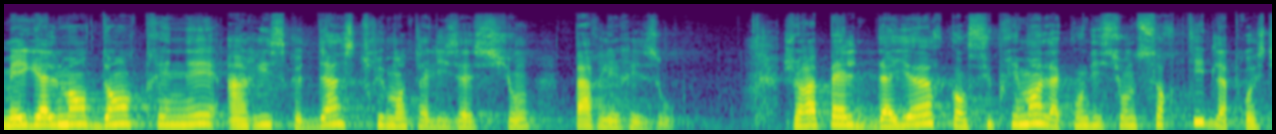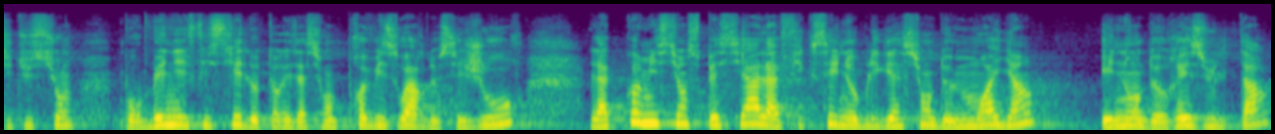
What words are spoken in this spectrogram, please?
mais également d'entraîner un risque d'instrumentalisation par les réseaux. Je rappelle d'ailleurs qu'en supprimant la condition de sortie de la prostitution pour bénéficier de l'autorisation provisoire de séjour, la commission spéciale a fixé une obligation de moyens et non de résultats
